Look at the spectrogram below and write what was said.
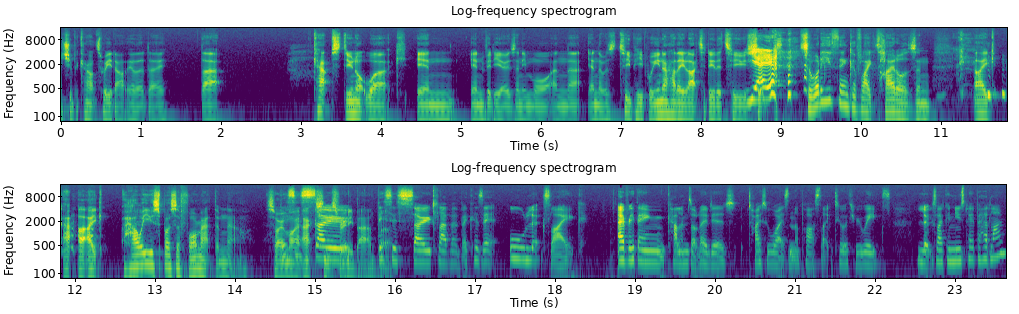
YouTube account tweeted out the other day that caps do not work in in videos anymore and that and there was two people you know how they like to do the two Yeah, six- so what do you think of like titles and like uh, like how are you supposed to format them now sorry This my is accent's so- really bad This but is so clever because it all looks like everything Callum Zollo did title wise in the past like two or three weeks looks like a newspaper headline.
